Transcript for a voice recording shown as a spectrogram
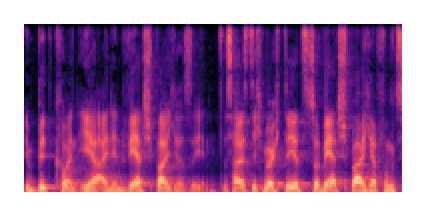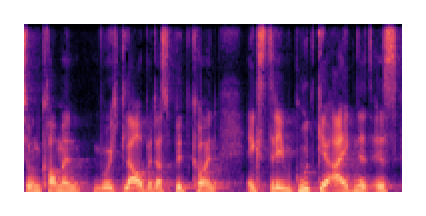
im Bitcoin eher einen Wertspeicher sehen. Das heißt, ich möchte jetzt zur Wertspeicherfunktion kommen, wo ich glaube, dass Bitcoin extrem gut geeignet ist.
